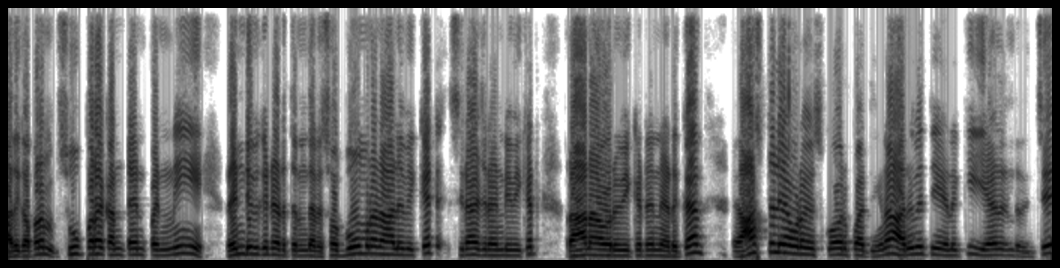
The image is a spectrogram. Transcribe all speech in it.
அதுக்கப்புறம் சூப்பராக கண்டெயின் பண்ணி ரெண்டு விக்கெட் எடுத்திருந்தாரு. ஸோ பூம்ரா நாலு விக்கெட் சிராஜ் ரெண்டு விக்கெட் ராணா ஒரு விக்கெட்டுன்னு எடுக்க. ஆஸ்திரேலியாவோட ஸ்கோர் பார்த்தீங்கன்னா அறுபத்தி ஏழுக்கு ஏழு இருந்துச்சு.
